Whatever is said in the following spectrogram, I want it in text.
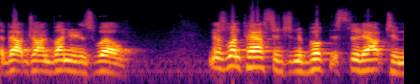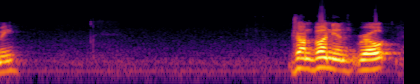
about John Bunyan as well. There's one passage in the book that stood out to me. John Bunyan wrote,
